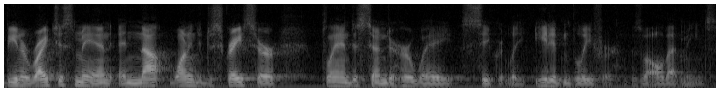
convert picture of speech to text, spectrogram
being a righteous man and not wanting to disgrace her, planned to send her away secretly. He didn't believe her, is what all that means.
